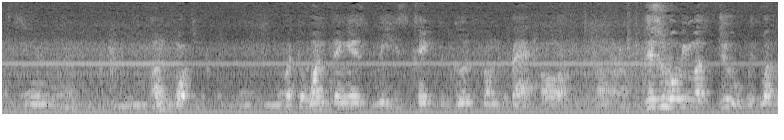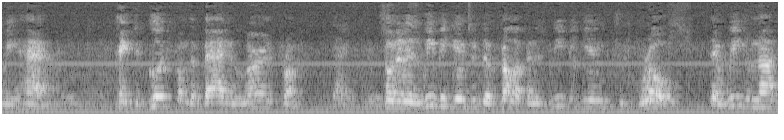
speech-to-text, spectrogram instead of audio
place. Mm. Unfortunately. But the one thing is, please take the good from the bad. Oh, uh-huh. This is what we must do with what we have. Take the good from the bad and learn from it. So that as we begin to develop and as we begin to grow, that we do not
